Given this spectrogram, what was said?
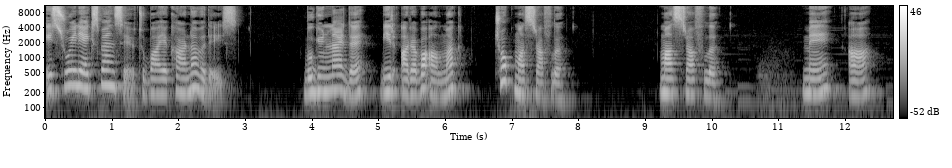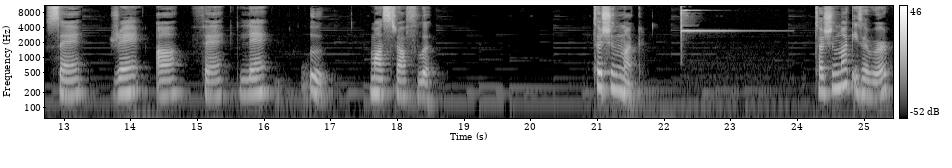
it's really expensive to buy a car nowadays. Bugünlerde bir araba almak çok masraflı. Masraflı. M A S R A F L I masraflı Taşınmak. Taşınmak is a verb.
